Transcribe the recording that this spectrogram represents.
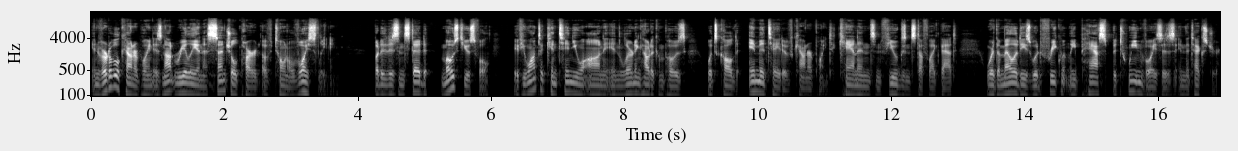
Invertible counterpoint is not really an essential part of tonal voice leading, but it is instead most useful if you want to continue on in learning how to compose what's called imitative counterpoint, canons and fugues and stuff like that, where the melodies would frequently pass between voices in the texture.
